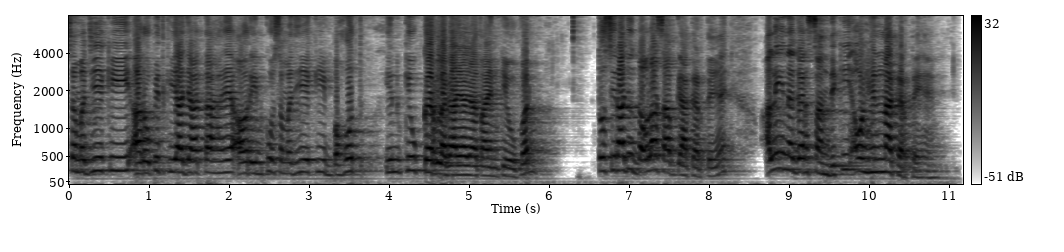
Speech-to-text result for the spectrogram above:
समझिए कि आरोपित किया जाता है और इनको समझिए कि बहुत इनके कर लगाया जाता है, इनके ऊपर। तो सिराजुद्दौला साहब क्या करते हैं? अलीनगर संधि की अवहेलना करते हैं।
